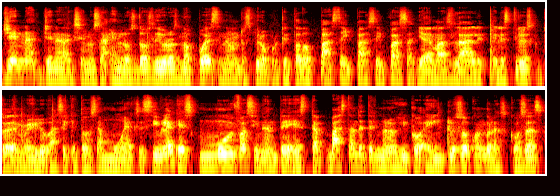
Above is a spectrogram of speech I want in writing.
llena llena de acción o sea en los dos libros no puedes tener un respiro porque todo pasa y pasa y pasa y además la, el estilo de escritura de Mary Lou hace que todo sea muy accesible. Es muy fascinante está bastante tecnológico e incluso cuando las cosas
